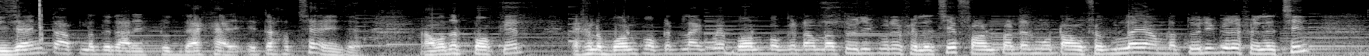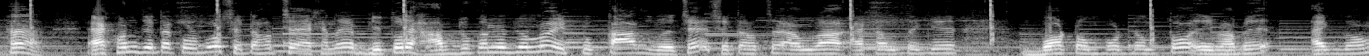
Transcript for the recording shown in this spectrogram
ডিজাইনটা আপনাদের আর একটু দেখাই, এটা হচ্ছে এই যে আমাদের পকেট। এখানে বন পকেট লাগবে। বন পকেট আমরা তৈরি করে ফেলেছি। ফ্রন্ট পার্টের মোটা অংশগুলাই আমরা তৈরি করে ফেলেছি। হ্যাঁ এখন যেটা করব সেটা হচ্ছে এখানে ভিতরে হাত ঢোকানোর জন্য একটু কাজ রয়েছে। সেটা হচ্ছে আমরা এখান থেকে বটম পর্যন্ত এইভাবে একদম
